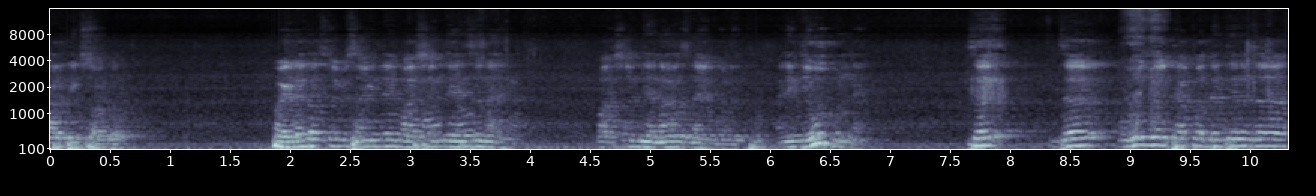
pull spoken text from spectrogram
हार्दिक स्वागत. पहिल्यांदाच तुम्ही सांगितलं भाषण द्यायचं नाही. भाषण देणारच नाही कोणी. आणि देऊ पण नाही. जर जर म्हणून जर त्या पद्धतीनं जर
